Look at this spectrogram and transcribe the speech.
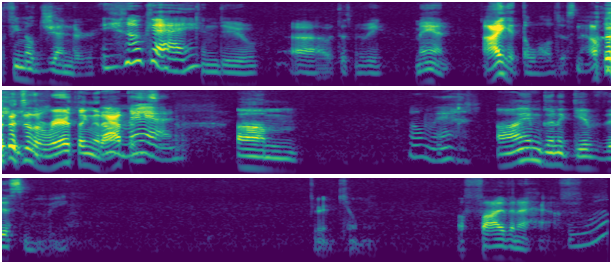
The female gender okay. can do uh, with this movie. Man, I hit the wall just now. it's a rare thing that oh happens. man. Um, Oh man. I'm gonna give this movie. They're gonna kill me. A five and a half What?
